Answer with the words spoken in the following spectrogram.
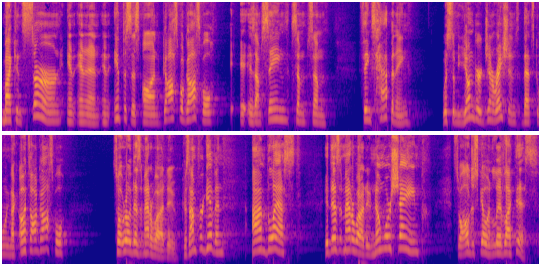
My concern and, and an, an emphasis on gospel, gospel is I'm seeing some, some things happening with some younger generations that's going like, oh, it's all gospel. So it really doesn't matter what I do because I'm forgiven. I'm blessed. It doesn't matter what I do. No more shame. So I'll just go and live like this.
